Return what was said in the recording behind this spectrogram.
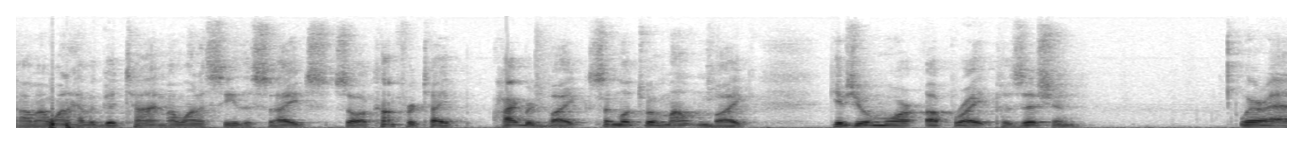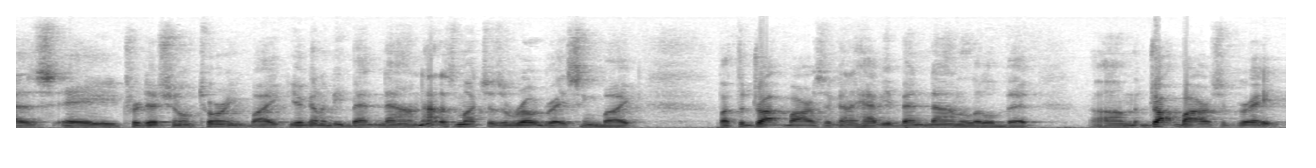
Um, I want to have a good time. I want to see the sights. So a comfort type hybrid bike, similar to a mountain bike, gives you a more upright position. Whereas a traditional touring bike, you're going to be bent down. Not as much as a road racing bike, but the drop bars are going to have you bent down a little bit. Um, drop bars are great.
